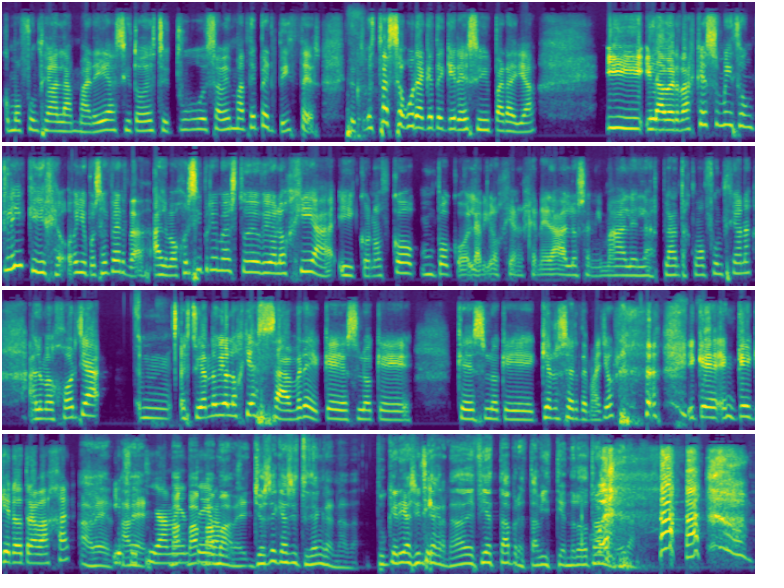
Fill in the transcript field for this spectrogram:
cómo funcionan las mareas y todo esto, y tú sabes más de perdices. ¿Tú estás segura que te quieres ir para allá? Y, la verdad es que eso me hizo un clic y dije, oye, pues es verdad, a lo mejor si primero estudio biología y conozco un poco la biología en general, los animales, las plantas, cómo funciona, a lo mejor ya estudiando biología sabré qué es lo que, es lo que quiero ser de mayor y que, en qué quiero trabajar. A ver, vamos, a ver, yo sé que has estudiado en Granada. Tú querías irte a Granada de fiesta, pero estás vistiéndolo de otra manera.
